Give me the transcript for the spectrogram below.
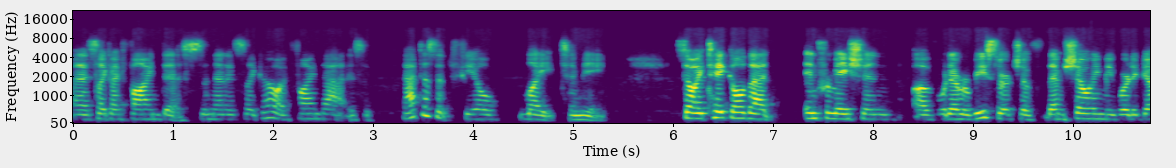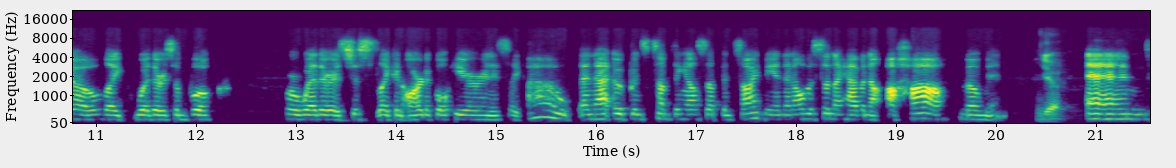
And it's like i find this. And then it's like oh i find that. It's like that doesn't feel light to me. So i take all that information of whatever research of them showing me where to go like whether it's a book or whether it's just like an article here and it's like, oh, and that opens something else up inside me. And then all of a sudden I have an aha moment. Yeah. And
